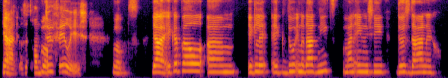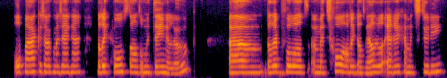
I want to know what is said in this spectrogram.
ja, Ja, dat het gewoon klopt. te veel is. Klopt. Ja, ik heb wel. Um, ik, ik doe inderdaad niet mijn energie dusdanig opmaken, zou ik maar zeggen. Dat ik constant op mijn tenen loop. Um, dat heb bijvoorbeeld uh, met school had ik dat wel heel erg en met studie.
